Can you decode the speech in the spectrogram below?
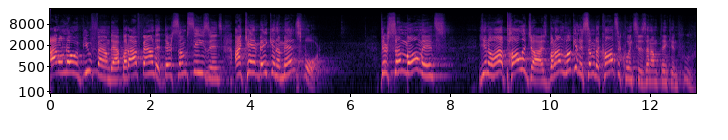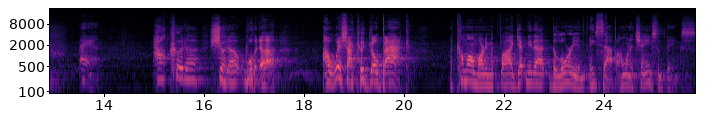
I don't know if you found that, but I found it. There's some seasons I can't make an amends for. There's some moments, you know, I apologize, but I'm looking at some of the consequences and I'm thinking, man, how coulda, shoulda, woulda. I wish I could go back. Like, come on, Marty McFly, get me that DeLorean ASAP. I want to change some things.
